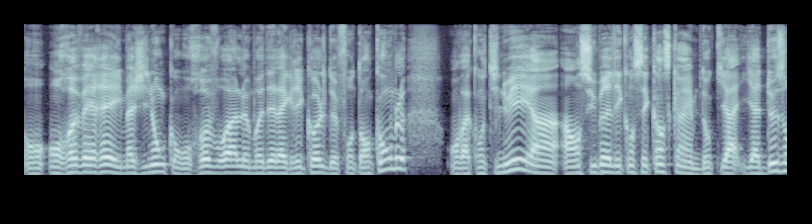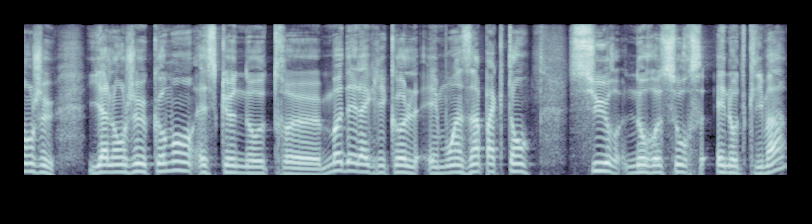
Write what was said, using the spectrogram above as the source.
on, reverrait, imaginons qu'on revoit le modèle agricole de fond en comble, on va continuer à, en subir les conséquences quand même. Donc, il y a, y a, deux enjeux. Il y a l'enjeu comment est-ce que notre modèle agricole est moins impactant sur nos ressources et notre climat?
